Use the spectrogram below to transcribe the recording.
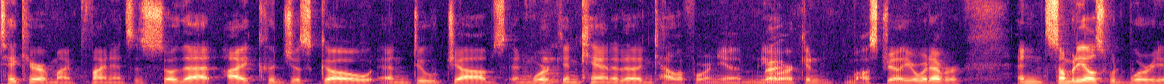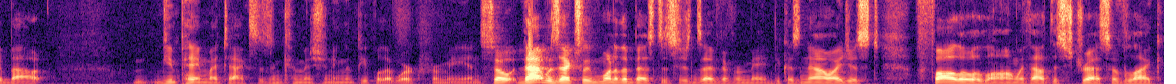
take care of my finances so that I could just go and do jobs and work mm-hmm. in Canada and California and New. Right. York and Australia or whatever, and somebody else would worry about paying my taxes and commissioning the people that work for me. And so that was actually one of the best decisions I've ever made because now I just follow along without the stress of like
